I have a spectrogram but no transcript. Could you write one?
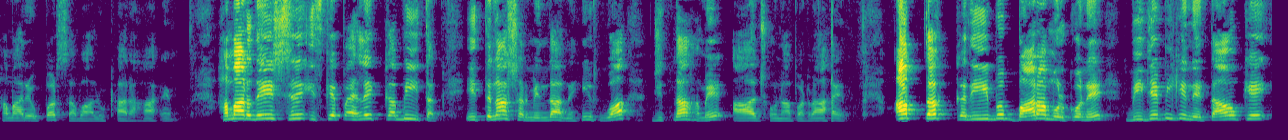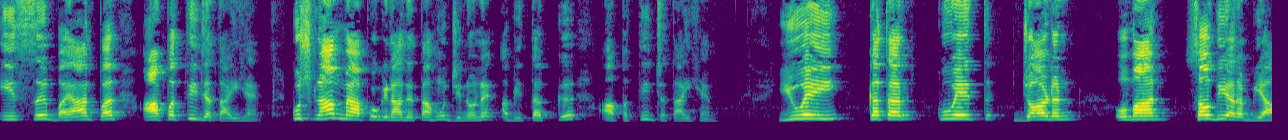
हमारे ऊपर सवाल उठा रहा है। हमारा देश इसके पहले कभी तक इतना शर्मिंदा नहीं हुआ जितना हमें आज होना पड़ रहा है। अब तक करीब 12 मुल्कों ने बीजेपी के नेताओं के इस बयान पर आपत्ति जताई है। कुछ नाम मैं आपको गिना देता हूँ जिन्होंने अभी तक आपत्ति जताई है। UAE, Qatar, Kuwait, Jordan, Oman, Saudi Arabia,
